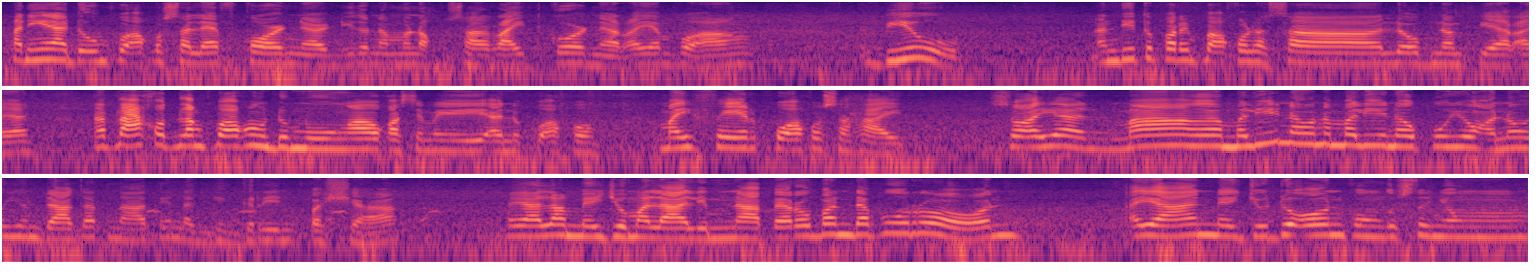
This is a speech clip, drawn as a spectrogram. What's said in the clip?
kanina doon po ako sa left corner dito naman ako sa right corner ayan po ang view. Nandito pa rin po ako sa loob ng pier. Ayan. Natakot lang po akong dumungaw kasi may ano po ako. May fair po ako sa height. So ayan, ma malinaw na malinaw po yung ano, yung dagat natin, nag-green pa siya. Kaya lang medyo malalim na. Pero banda po roon, ayan, medyo doon kung gusto nyong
